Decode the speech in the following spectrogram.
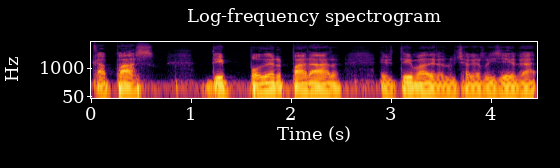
capaz de poder parar el tema de la lucha guerrillera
